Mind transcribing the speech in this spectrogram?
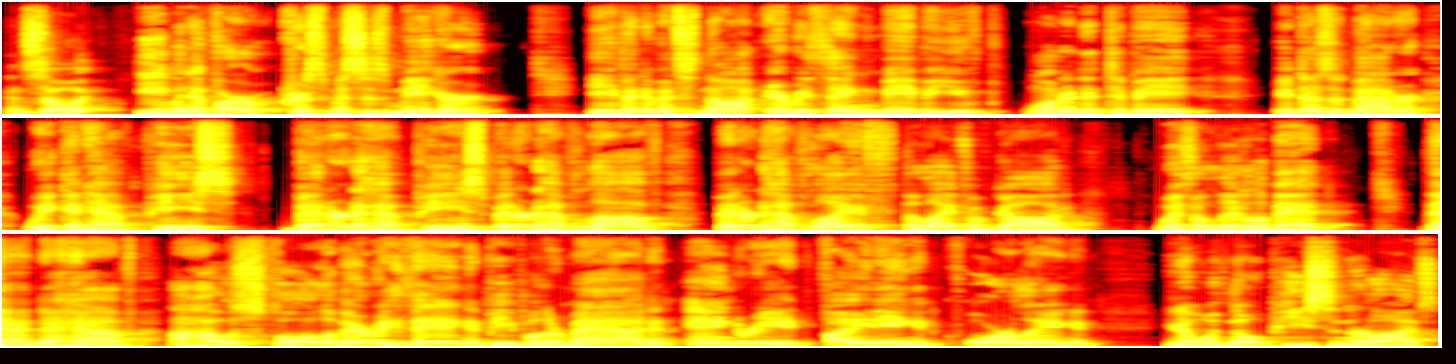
And so even if our Christmas is meager, even if it's not everything maybe you've wanted it to be, it doesn't matter. We can have peace. Better to have peace, better to have love, better to have life, the life of God with a little bit than to have a house full of everything and people are mad and angry and fighting and quarreling and you know with no peace in their lives.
